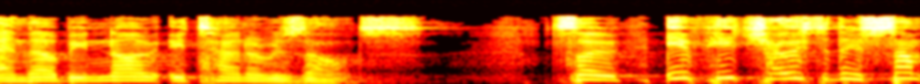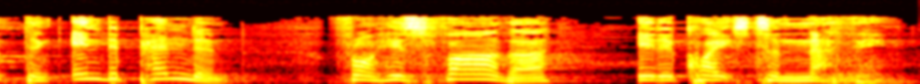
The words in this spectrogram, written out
and there would be no eternal results. So if he chose to do something independent from his Father, it equates to nothing.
